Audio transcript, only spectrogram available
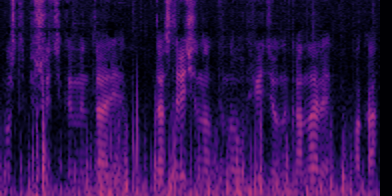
Просто пишите комментарии. До встречи в новых видео на канале. Пока.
